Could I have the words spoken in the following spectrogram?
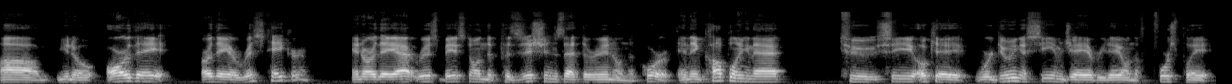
um, you know, are they are they a risk taker? And are they at risk based on the positions that they're in on the court? And then coupling that to see, okay, we're doing a CMJ every day on the force plate.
